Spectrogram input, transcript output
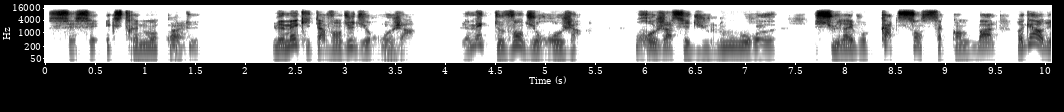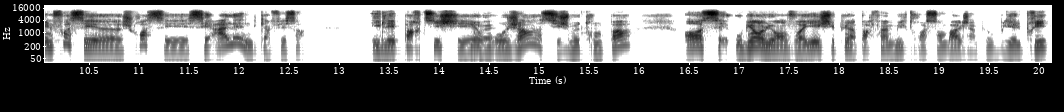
C'est, c'est extrêmement Ouais. coûteux. Le mec, il t'a vendu du Roja. Le mec te vend du Roja. Roja, c'est du lourd. euh, Celui-là, il vaut 450 balles. Regarde, une fois, c'est, euh, je crois, que c'est, c'est Allen qui a fait ça. Il est parti chez Ouais. Roja, si je ne me trompe pas. Oh, c'est... Ou bien on lui a envoyé, je ne sais plus, un parfum à 1300 balles, j'ai un peu oublié le prix.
